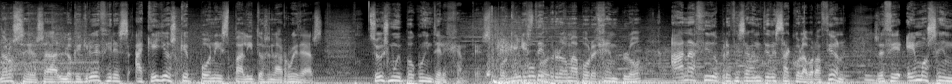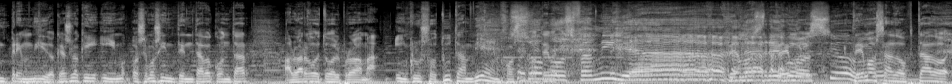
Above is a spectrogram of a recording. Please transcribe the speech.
no lo sé, o sea, lo que quiero decir es, aquellos que ponéis palitos en las ruedas, sois muy poco inteligentes. Porque Muy este programa, por ejemplo, ha nacido precisamente de esa colaboración. Es decir, hemos emprendido, que es lo que os hemos intentado contar a lo largo de todo el programa. Incluso tú también, José. Somos familia. te hemos, La te hemos- revolución. te hemos adoptado. Es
